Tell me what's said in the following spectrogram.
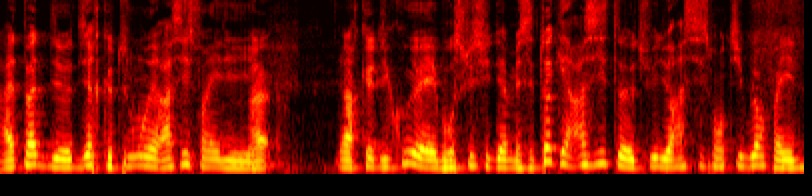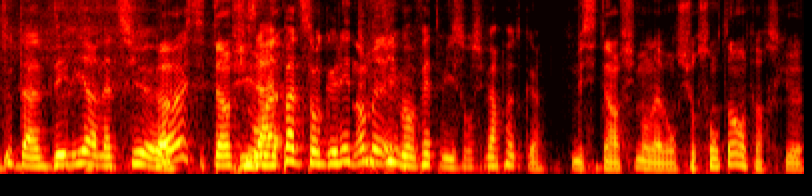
arrête pas de dire que tout le monde est raciste. Enfin, il Ouais. Alors que du coup, eh, Bruce Willis lui dit ah, mais c'est toi qui es raciste, tu fais du racisme anti-blanc. Enfin, il y a tout un délire là-dessus. euh. Bah ouais, c'était un film. Ils en- arrêtent pas de s'engueuler Non, tout mais- le film en fait, mais ils sont super potes quoi. Mais c'était un film en avance sur son temps parce que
